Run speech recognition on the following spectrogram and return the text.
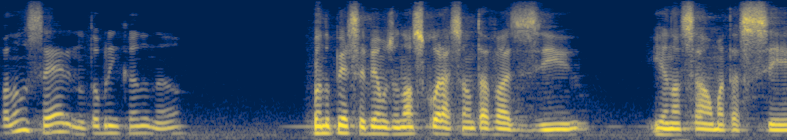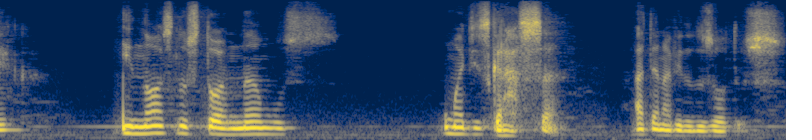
Falando sério, não estou brincando não. Quando percebemos o nosso coração está vazio e a nossa alma está seca e nós nos tornamos uma desgraça até na vida dos outros.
